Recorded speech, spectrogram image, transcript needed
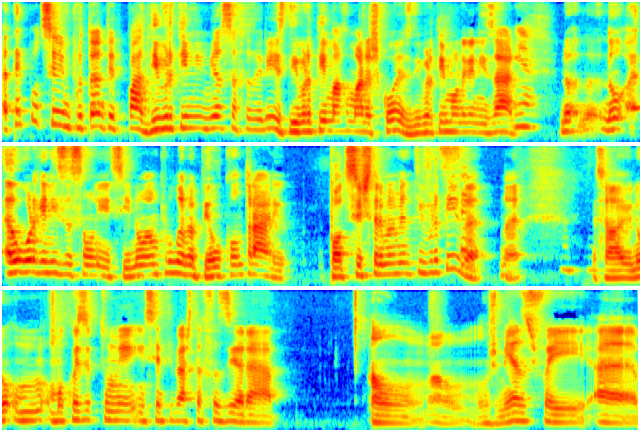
Até pode ser importante, pá, diverti-me imenso a fazer isso, diverti-me a arrumar as coisas, diverti-me a organizar. Yeah. Não, não, a organização em si não é um problema, pelo contrário, pode ser extremamente divertida, Sim. não é? Uhum. Sabe, uma coisa que tu me incentivaste a fazer há, há, um, há uns meses foi a,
